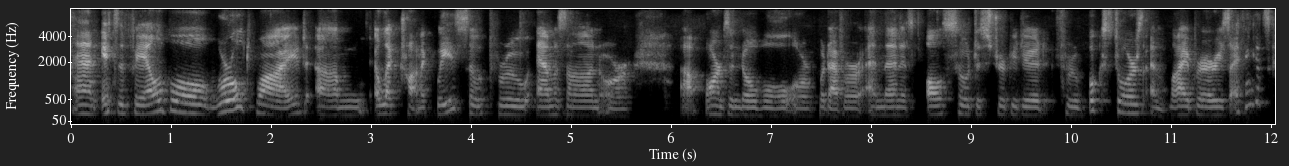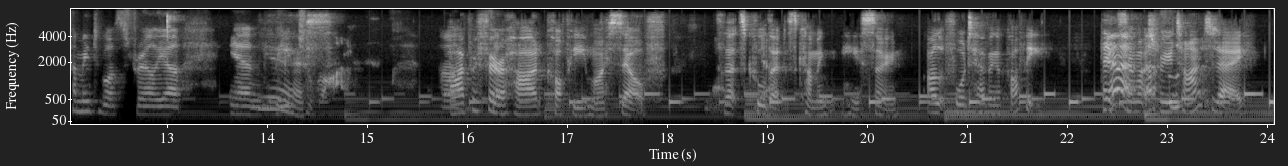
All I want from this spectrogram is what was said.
And it's available worldwide um, electronically, so through Amazon or uh, Barnes and Noble or whatever. And then it's also distributed through bookstores and libraries. I think it's coming to Australia in yes. July. Um, I prefer so- a hard copy myself. So that's cool yeah. that it's coming here soon. I look forward to having a coffee. Thanks yeah, so much absolutely. for your time today.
